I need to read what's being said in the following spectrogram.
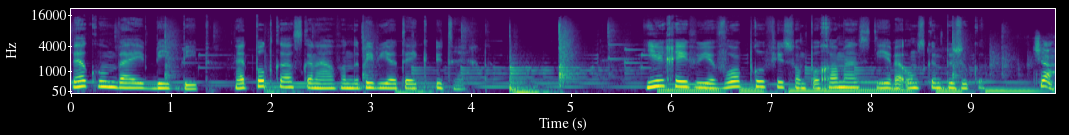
Welkom bij Biep Biep, het podcastkanaal van de Bibliotheek Utrecht. Hier geven we je voorproefjes van programma's die je bij ons kunt bezoeken. Tja,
